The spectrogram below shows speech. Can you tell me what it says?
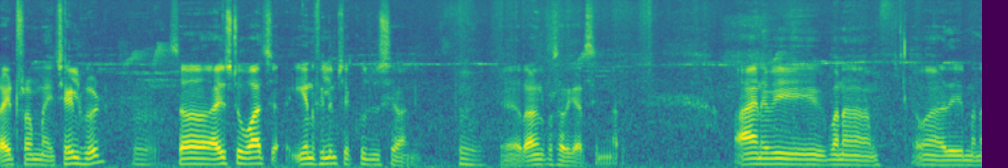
Right from my childhood so I use to watch ఈయన ఫిలిమ్స్ ఎక్కువ చూసేవాడిని. రాజేంద్ర ప్రసాద్ గారి సినిమాలు ఆయనవి మన అది మన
